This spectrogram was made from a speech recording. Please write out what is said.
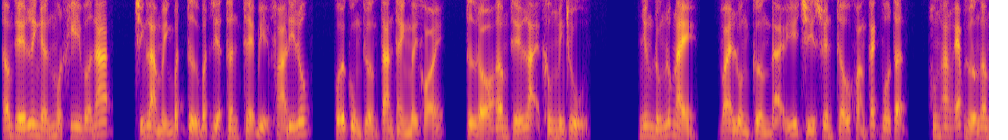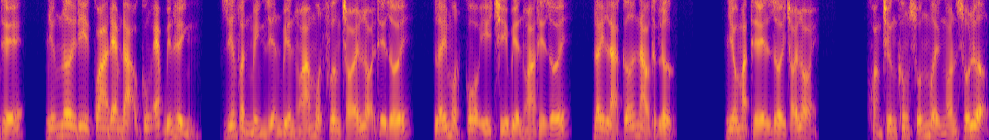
âm thế linh ấn một khi vỡ nát, chính là mình bất tử bất diệt thân thể bị phá đi lúc, cuối cùng thưởng tan thành mây khói, từ đó âm thế lại không minh chủ. Nhưng đúng lúc này, vài luồng cường đại ý chí xuyên thấu khoảng cách vô tận, hung hăng ép hướng âm thế, những nơi đi qua đem đạo cũng ép biến hình, riêng phần mình diễn biến hóa một phương trói lọi thế giới, lấy một cô ý chí biến hóa thế giới, đây là cỡ nào thực lực? Nhiều mặt thế giới trói lọi khoảng chừng không xuống mười ngón số lượng,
